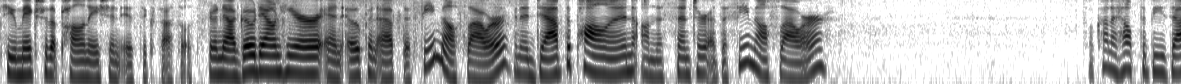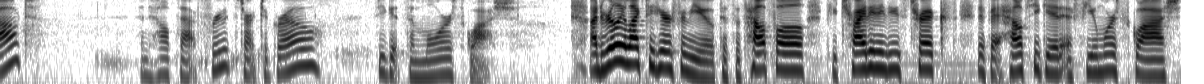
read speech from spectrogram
to make sure that pollination is successful. So we're gonna now go down here and open up the female flower. I'm gonna dab the pollen on the center of the female flower. So we'll kind of help the bees out and help that fruit start to grow so you get some more squash. I'd really like to hear from you if this was helpful, if you tried any of these tricks, and if it helped you get a few more squash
